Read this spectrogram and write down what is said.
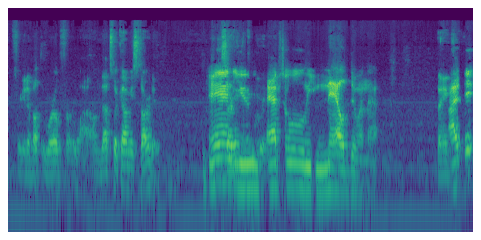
and forget about the world for a while, and that's what got me started. And you absolutely nailed doing that. Thank you. I, it,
